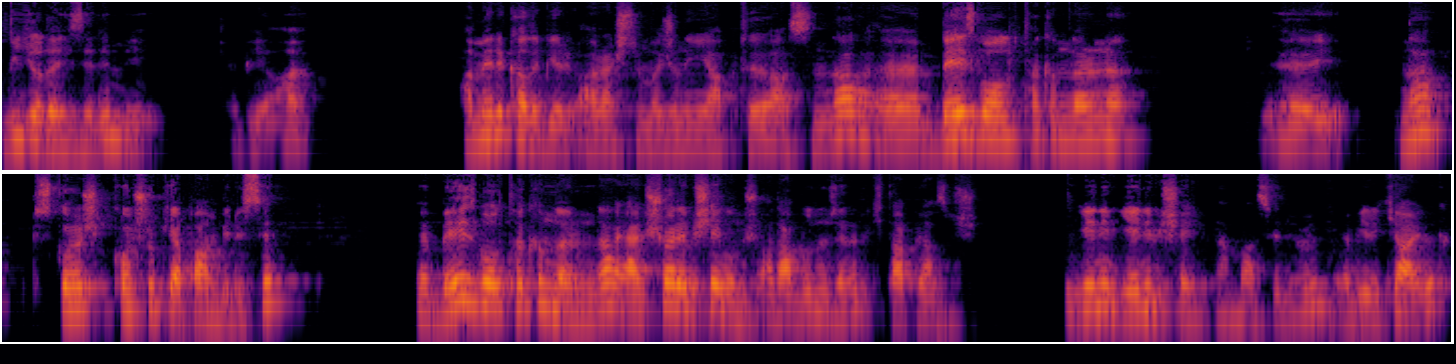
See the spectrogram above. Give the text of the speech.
videoda izledim. Bir, Amerikalı bir araştırmacının yaptığı aslında beyzbol takımlarını na psikolojik koçluk yapan birisi. Ve beyzbol takımlarında yani şöyle bir şey bulmuş. Adam bunun üzerine bir kitap yazmış. Yeni yeni bir şeyden bahsediyorum. Ya bir iki aylık.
